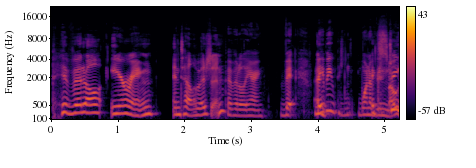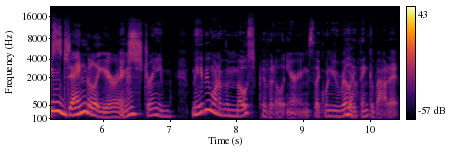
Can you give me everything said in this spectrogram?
pivotal earring in television. Pivotal earring. Maybe one of the Extreme most dangly earring. extreme. Maybe one of the most pivotal earrings, like when you really Yeah. think about it.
